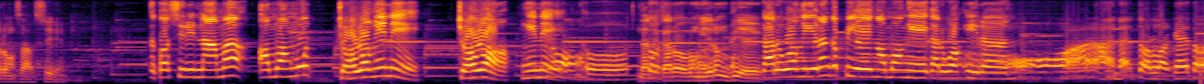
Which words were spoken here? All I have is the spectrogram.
Urung sasi. Teko Suriname omongmu Jawa ngene. Jawa ngene. Iya. Oh. Nek terus. karo wong ireng piye? Karo wong ireng kepiye ngomonge karo wong ireng? Oh, anak tolake to.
